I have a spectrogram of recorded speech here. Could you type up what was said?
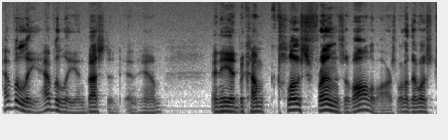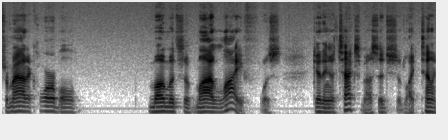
heavily, heavily invested in him. And he had become close friends of all of ours. One of the most traumatic, horrible moments of my life was getting a text message at like 10,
